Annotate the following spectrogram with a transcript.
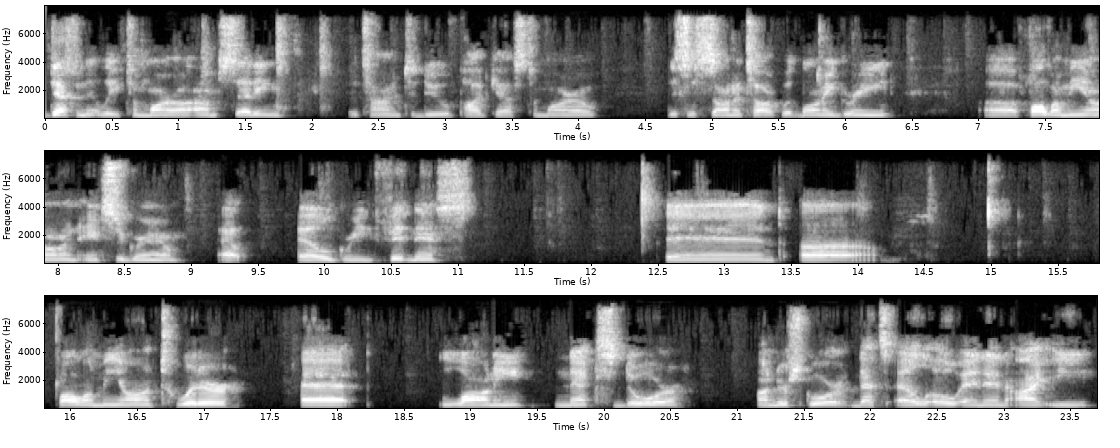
definitely tomorrow. I'm setting the time to do a podcast tomorrow. This is sauna talk with lonnie green. Uh, follow me on instagram at l green fitness. And uh, follow me on twitter at lonnie next door underscore that's l-o-n-n-i-e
